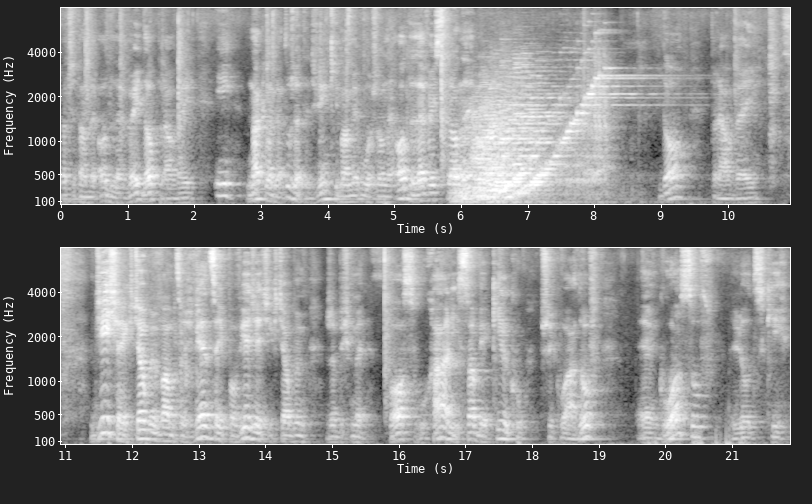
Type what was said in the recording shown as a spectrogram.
to czytamy od lewej do prawej. I na klawiaturze te dźwięki mamy ułożone od lewej strony do prawej. Dzisiaj chciałbym Wam coś więcej powiedzieć i chciałbym, żebyśmy posłuchali sobie kilku przykładów e, głosów ludzkich,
